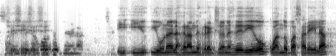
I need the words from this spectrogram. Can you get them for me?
Sobre Sí, el sí, pelo sí, corto y pelo largo. Y, y- y una de las grandes reacciones de Diego cuando Pasarela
